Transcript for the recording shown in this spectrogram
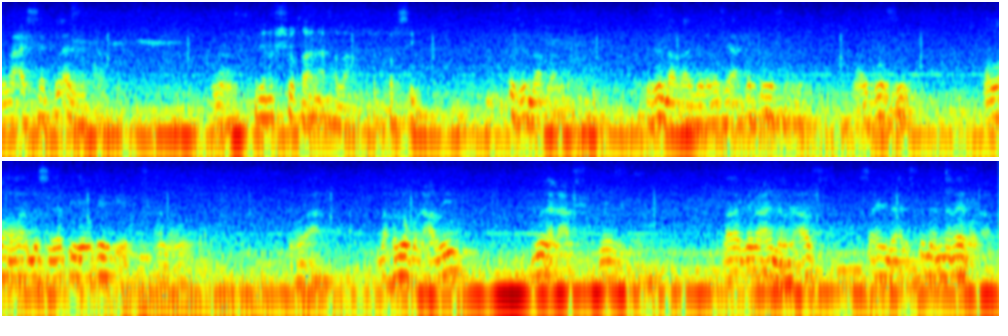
ومع الشك لا نعم. اذا وش قال عفى الله في الكرسي؟ مثل ما قال مثل ما قال جل وعلا الكرسي. والكرسي والله أعلم بصفته وكيفيته سبحانه وتعالى وهو مخلوق عظيم دون العرش. قال جماعة أنه العرش صحيح أهل السنة أنه غير العرش.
